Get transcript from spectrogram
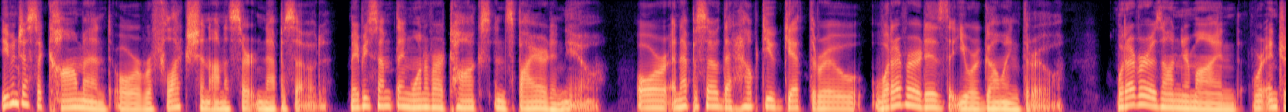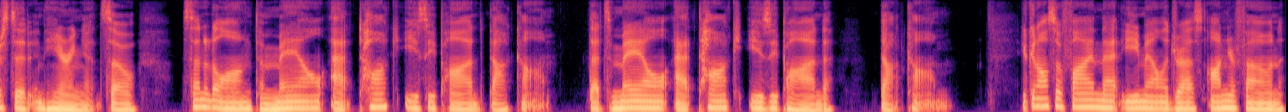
even just a comment or reflection on a certain episode, maybe something one of our talks inspired in you, or an episode that helped you get through whatever it is that you are going through, whatever is on your mind, we're interested in hearing it. So send it along to mail at talkeasypod.com. That's mail at talkeasypod.com. You can also find that email address on your phone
